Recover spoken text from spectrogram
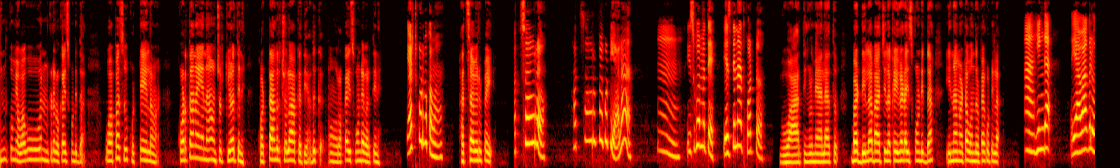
ಹಿಂದ್ಕೊಮ್ಮೆ ಯಾವಾಗೂ ನನ್ನ ಕಡೆ ರೊಕ್ಕ ಇಸ್ಕೊಂಡಿದ್ದ. ವಾಪಸ್ಸು ಕೊಟ್ಟೇ ಇಲ್ಲವ. ಕೊಡ್ತಾನ ಏನ ಒಂಚೂರು ಕೇಳ್ತೀನಿ. ಕೊಟ್ಟ ಅಂದ್ರೆ ಚಲೋ ಆಕತಿ ಅದಕ್ಕೆ ರೊಕ್ಕ ಇಸ್ಕೊಂಡೇ ಬರ್ತೀನಿ. ಎಷ್ಟು ಕೊಡ್ಬೇಕವ? ಹತ್ತು ಸಾವಿರ ರೂಪಾಯಿ. ಹತ್ತು ಸಾವಿರ? ಹತ್ತು ಸಾವಿರ ರೂಪಾಯಿ ಕೊಟ್ಟಿಯಲ್ಲ? ಹ್ಮ್ ಇಸ್ಕೊ ಮತ್ತೆ. ಎಷ್ಟು ದಿನ ಆಯ್ತು ಕೊಟ್ಟು? ಇವು ಆರು ತಿಂಗಳ ಮೇಲೆ ಆತು. ಬಡ್ಡಿಲ್ಲ ಬಾಚಿಲ್ಲ ಕೈಗಡ ಇಸ್ಕೊಂಡಿದ್ದ. ಇನ್ನ ಮಟ ಒಂದು ರೂಪಾಯಿ ಕೊಟ್ಟಿಲ್ಲ. ಹಾಂ ಹಿಂಗೆ. ಯಾವಾಗಲೂ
